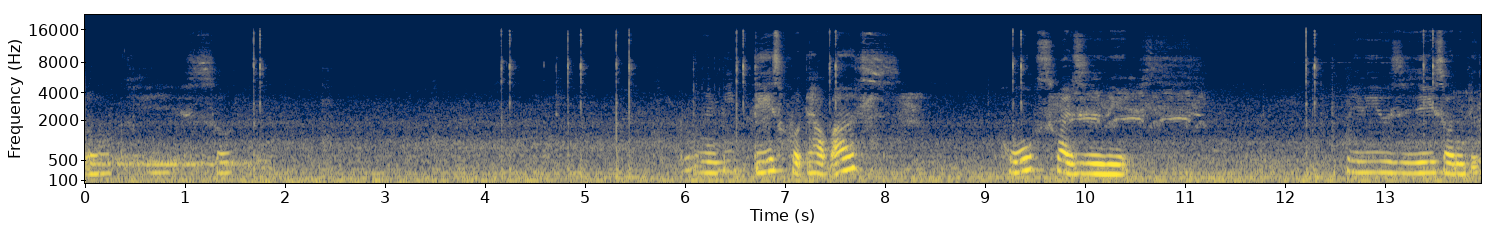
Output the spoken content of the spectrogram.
Okay, so maybe these could help us. Holes? What is this? Maybe use this on this.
